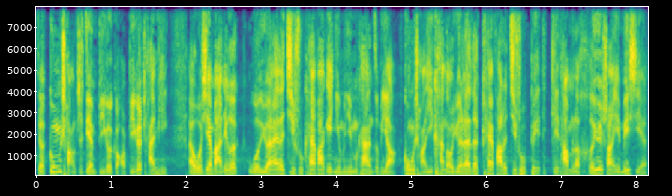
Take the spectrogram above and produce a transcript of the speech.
在工厂之间比个稿，比个产品。哎，我先把这个我原来的技术开发给你们，你们看看怎么样？”工厂一看到原来的开发的技术给给他们了，合约上也没写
